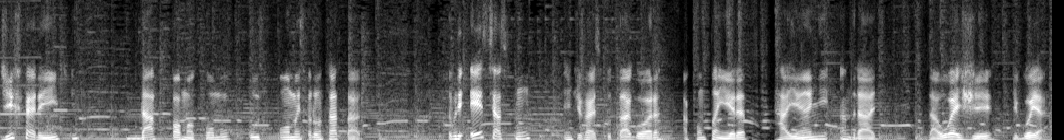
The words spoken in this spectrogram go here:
diferente da forma como os homens foram tratados. Sobre esse assunto, a gente vai escutar agora a companheira Rayane Andrade, da UEG de Goiás.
